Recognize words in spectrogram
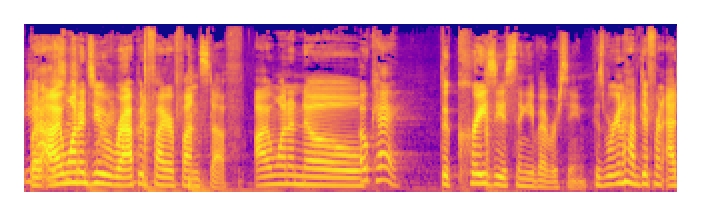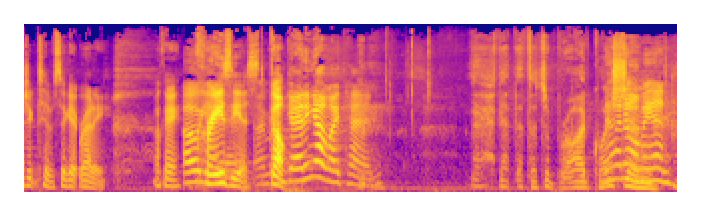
But Yeah, I want to do important. rapid fire fun stuff. I want to know Okay. the craziest thing you've ever seen because we're gonna have different adjectives. So get ready. Okay. Oh, yeah, yeah. craziest. I'm, Go. I'm getting out my pen. That, that's such a broad question. no, question. no, man.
